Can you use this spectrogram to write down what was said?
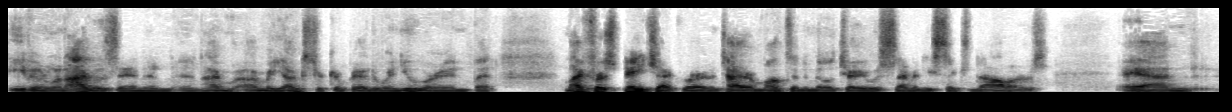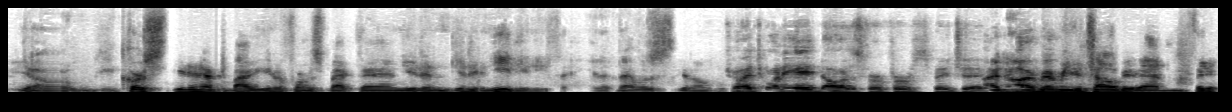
even when I was in, and, and I'm I'm a youngster compared to when you were in, but my first paycheck for an entire month in the military was seventy six dollars, and you know of course you didn't have to buy uniforms back then. You didn't you didn't need anything. That was you know. Try $28 for a first paycheck. I know i remember you telling me that and, thinking,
